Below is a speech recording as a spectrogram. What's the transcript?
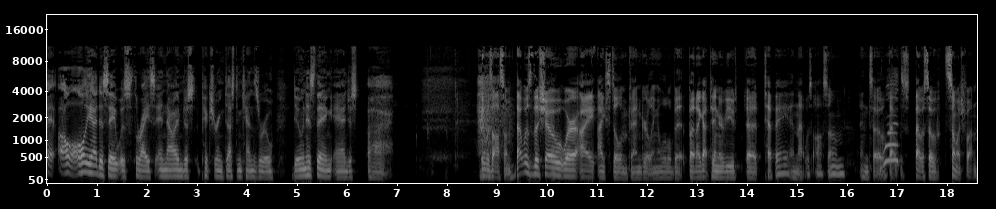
Eh, all, all he had to say was thrice, and now I'm just picturing Dustin Kensrue doing his thing and just uh, It was awesome. That was the show where I I still am fangirling a little bit, but I got to interview uh, Teppei, and that was awesome. And so that was that was so so much fun.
